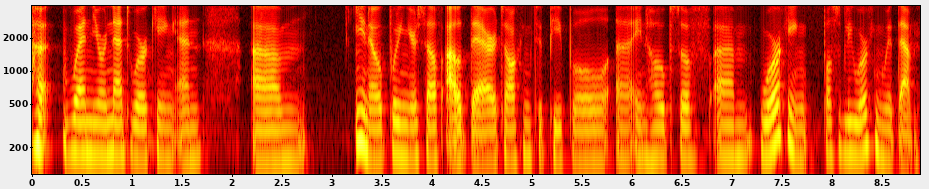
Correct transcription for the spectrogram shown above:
when you're networking and um, you know, putting yourself out there, talking to people uh, in hopes of um, working, possibly working with them.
